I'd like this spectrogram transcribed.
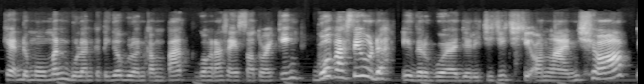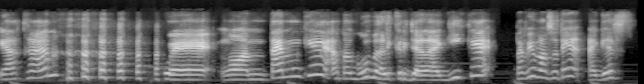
Kayak the moment bulan ketiga bulan keempat gue ngerasa it's not working gue pasti udah either gue jadi cici-cici online shop ya kan? Gue ngonten kek atau gue balik kerja lagi kek. Tapi maksudnya I guess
